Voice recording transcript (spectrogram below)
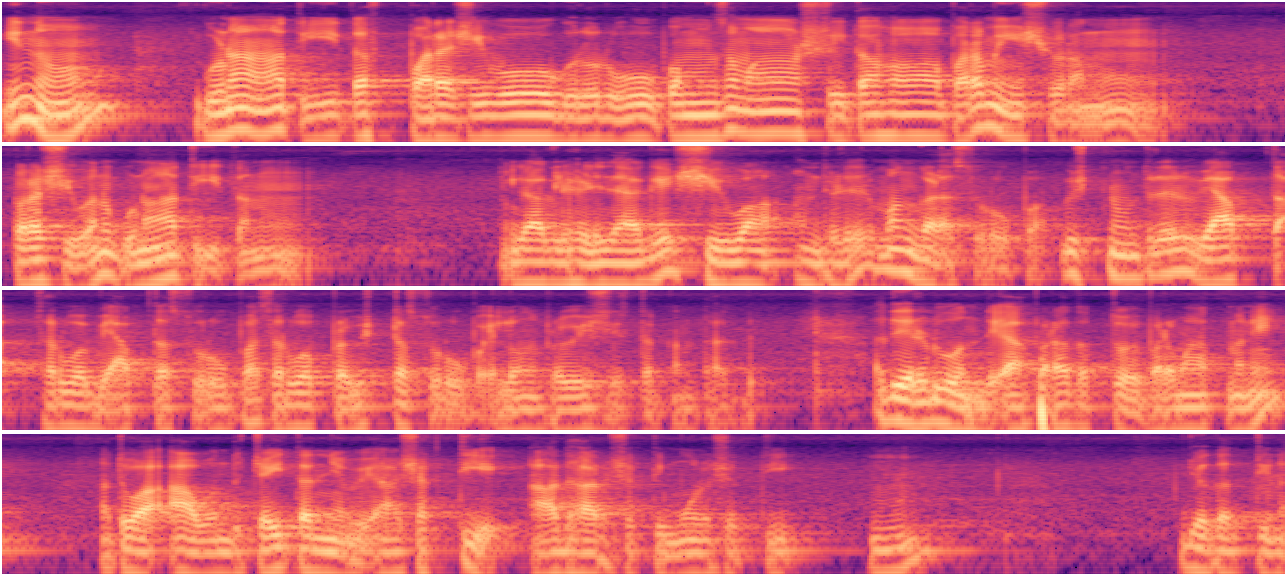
ಇನ್ನು ಗುಣಾತೀತ ಪರಶಿವೋ ಗುರುರೂಪಂ ಸಮಾಶ್ರಿತ ಪರಮೇಶ್ವರನು ಪರಶಿವನು ಗುಣಾತೀತನು. ಈಗಾಗಲೇ ಹೇಳಿದ ಹಾಗೆ ಶಿವ ಅಂತೇಳಿದರೆ ಮಂಗಳ ಸ್ವರೂಪ, ವಿಷ್ಣು ಅಂತ ಹೇಳಿದರೆ ವ್ಯಾಪ್ತ, ಸರ್ವವ್ಯಾಪ್ತ ಸ್ವರೂಪ, ಸರ್ವಪ್ರವಿಷ್ಟ ಸ್ವರೂಪ, ಎಲ್ಲವನ್ನು ಪ್ರವೇಶಿಸ್ತಕ್ಕಂಥದ್ದು ಅದು ಎರಡೂ ಒಂದೇ, ಆ ಪರತತ್ವ ಪರಮಾತ್ಮನೇ ಅಥವಾ ಆ ಒಂದು ಚೈತನ್ಯವೇ, ಆ ಶಕ್ತಿಯೇ, ಆಧಾರ ಶಕ್ತಿ ಮೂಲಶಕ್ತಿ ಜಗತ್ತಿನ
